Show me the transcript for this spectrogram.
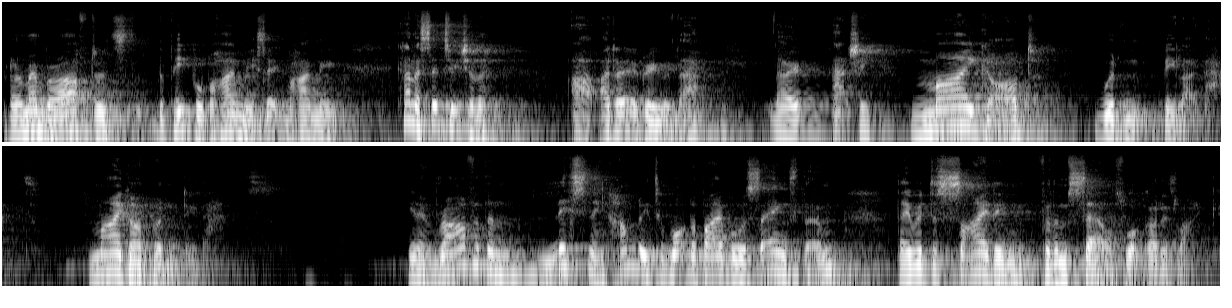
But I remember afterwards, the people behind me, sitting behind me, kind of said to each other, oh, I don't agree with that. No, actually, my God wouldn't be like that. My God wouldn't do that. You know, rather than listening humbly to what the Bible was saying to them, they were deciding for themselves what God is like.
